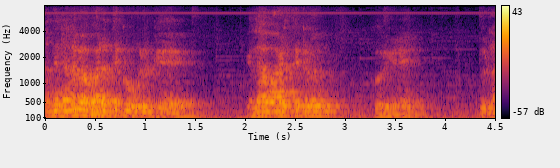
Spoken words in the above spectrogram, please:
அந்த நிலைமை வரத்துக்கு உங்களுக்கு எல்லா வாழ்த்துக்களும் கூறுகிறேன். குட்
